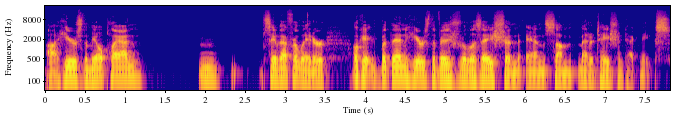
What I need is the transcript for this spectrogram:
Uh, here's the meal plan. Mm, save that for later. Okay, but then here's the visualization and some meditation techniques.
